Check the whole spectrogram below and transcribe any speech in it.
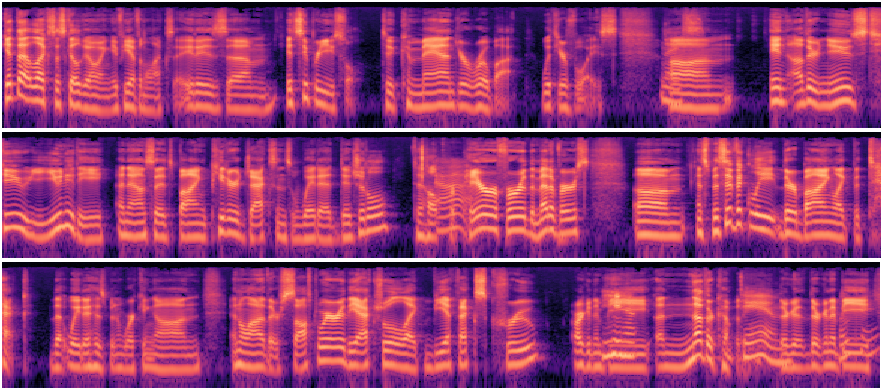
Get that Alexa skill going if you have an Alexa. It is um, it's super useful to command your robot with your voice. Nice. Um, in other news, too, Unity announced that it's buying Peter Jackson's Weta Digital to help Ah. prepare for the metaverse. Um, and specifically, they're buying like the tech that Weta has been working on and a lot of their software. The actual like VFX crew are going to be Yeah. another company. Damn. They're they're going to be Okay.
